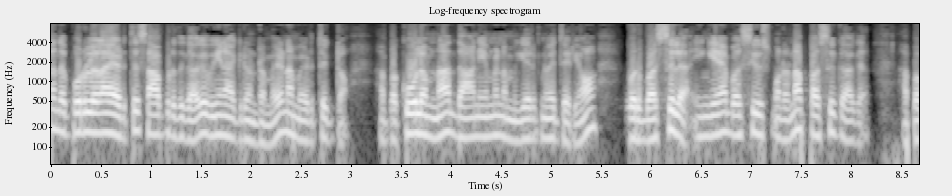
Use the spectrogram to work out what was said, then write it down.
அந்த பொருளெல்லாம் எடுத்து சாப்பிட்றதுக்காக வீணாக்கிடுன்ற மாதிரி நம்ம எடுத்துக்கிட்டோம். அப்போ கூலம்னா தானியம்னு நமக்கு ஏற்கனவே தெரியும். ஒரு பஸ்ஸில் இங்கே ஏன் பஸ் யூஸ் பண்ணுறோம்னா பஸ்ஸுக்காக. அப்போ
